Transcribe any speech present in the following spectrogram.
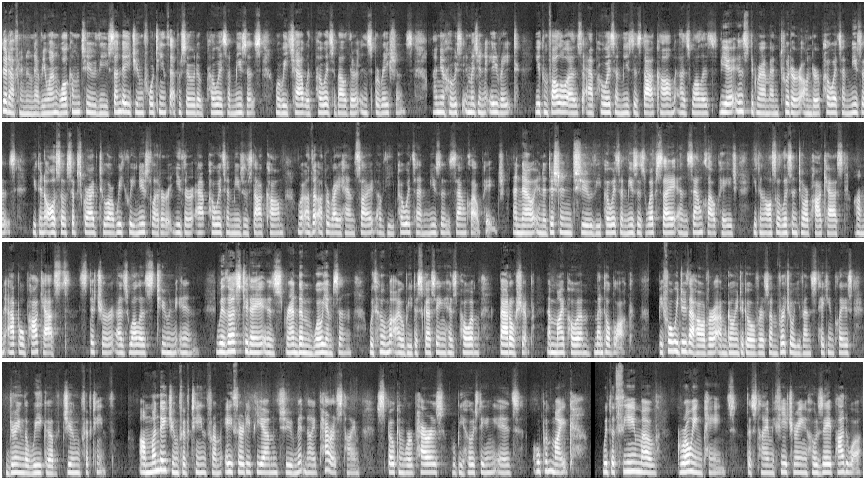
Good afternoon, everyone. Welcome to the Sunday, June 14th episode of Poets and Muses, where we chat with poets about their inspirations. I'm your host, Imogen A. Rate. You can follow us at poetsandmuses.com as well as via Instagram and Twitter under Poets and Muses. You can also subscribe to our weekly newsletter either at poetsandmuses.com or other upper right hand side of the Poets and Muses SoundCloud page. And now, in addition to the Poets and Muses website and SoundCloud page, you can also listen to our podcast on Apple Podcasts, Stitcher, as well as TuneIn. With us today is Brandon Williamson, with whom I will be discussing his poem Battleship and my poem Mental Block. Before we do that, however, I'm going to go over some virtual events taking place during the week of June 15th. On Monday, June 15th from 8:30 p.m. to midnight Paris time, Spoken Word Paris will be hosting its open mic with the theme of growing pains, this time featuring Jose Padua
